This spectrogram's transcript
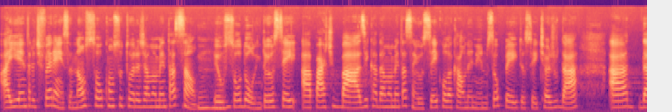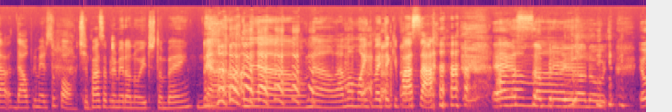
Aí entra a diferença. Não sou consultora de amamentação. Uhum. Eu sou doula. Então, eu sei a parte básica da amamentação. Eu sei colocar o neném no seu peito. Eu sei te ajudar a dar, dar o primeiro suporte. Você passa a primeira noite também? Não, não, não. a mamãe que vai ter que passar. Essa primeira noite. Eu,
